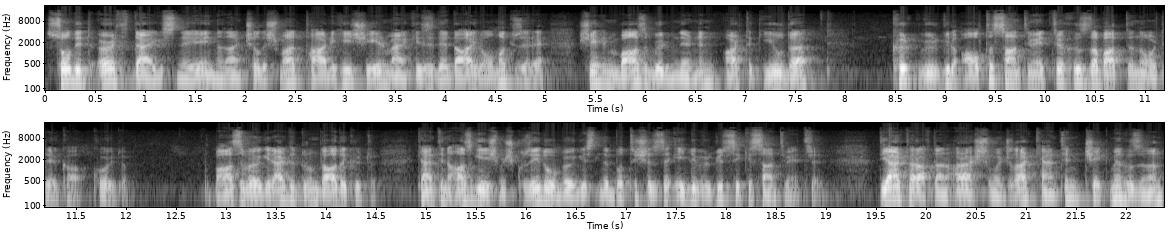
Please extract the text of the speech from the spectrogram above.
Solid Earth dergisinde yayınlanan çalışma tarihi şehir merkezi de dahil olmak üzere şehrin bazı bölümlerinin artık yılda 40,6 santimetre hızla battığını ortaya koydu. Bazı bölgelerde durum daha da kötü. Kentin az gelişmiş kuzeydoğu bölgesinde batış hızı 50,8 santimetre. Diğer taraftan araştırmacılar kentin çekme hızının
